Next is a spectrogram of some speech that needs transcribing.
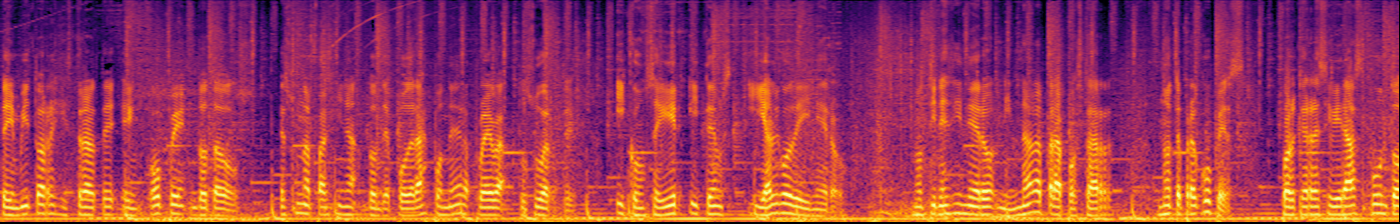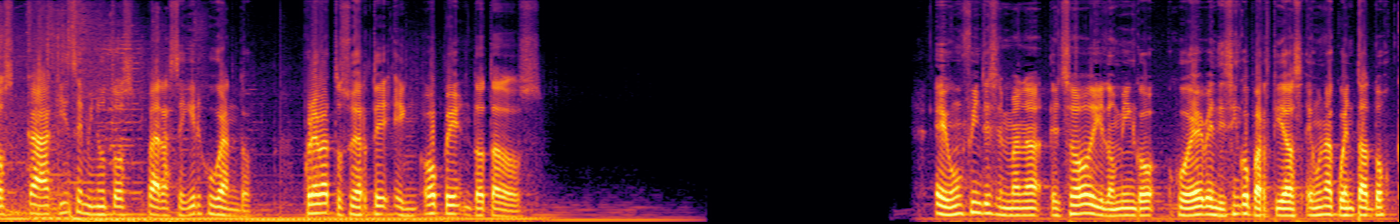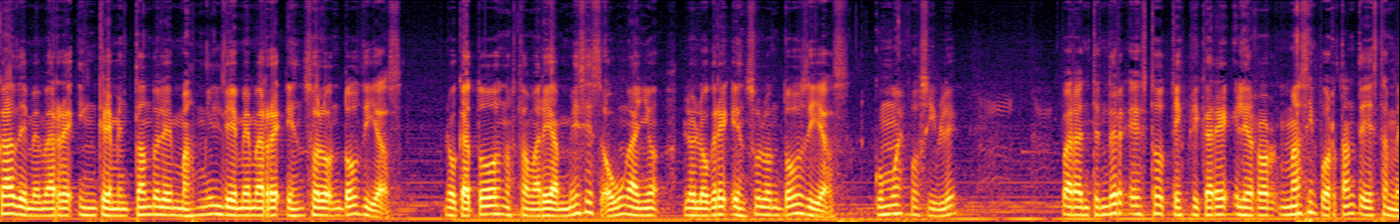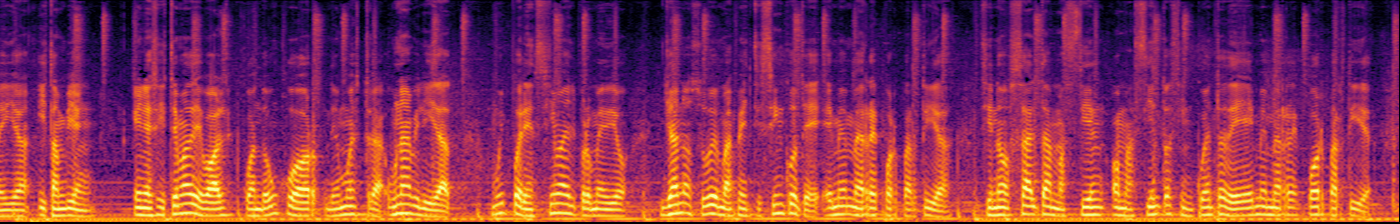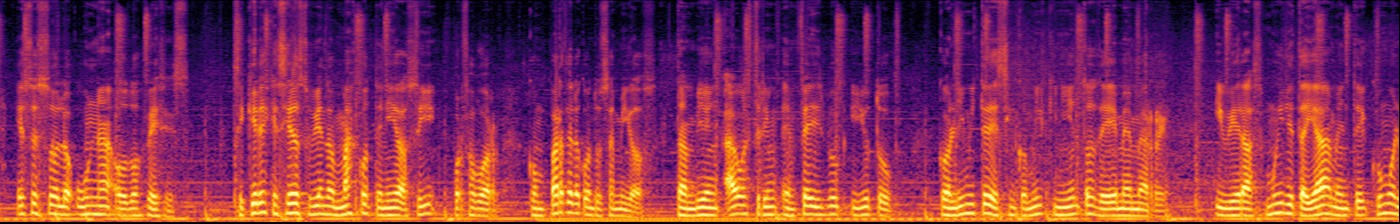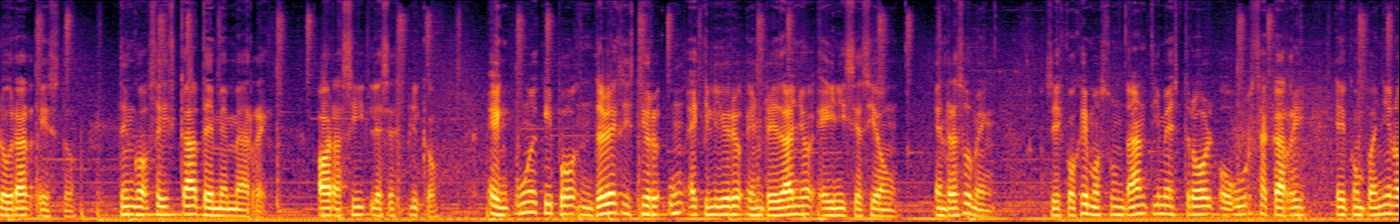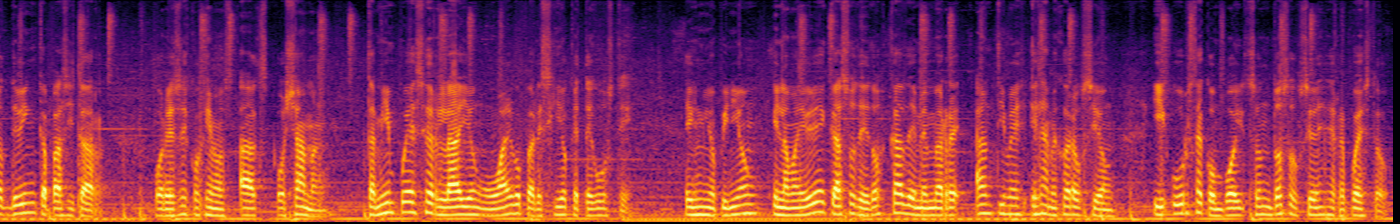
te invito a registrarte en OP Dota 2. Es una página donde podrás poner a prueba tu suerte y conseguir ítems y algo de dinero. No tienes dinero ni nada para apostar, no te preocupes, porque recibirás puntos cada 15 minutos para seguir jugando. Prueba tu suerte en OP Dota 2. En un fin de semana, el sábado y el domingo, jugué 25 partidas en una cuenta 2K de MMR incrementándole más 1000 de MMR en solo 2 días. Lo que a todos nos tomaría meses o un año, lo logré en solo 2 días. ¿Cómo es posible? Para entender esto te explicaré el error más importante de esta medida y también, en el sistema de Valve, cuando un jugador demuestra una habilidad muy por encima del promedio, ya no sube más 25 de MMR por partida, sino salta más 100 o más 150 de MMR por partida. Eso es solo una o dos veces. Si quieres que siga subiendo más contenido así, por favor, compártelo con tus amigos. También hago stream en Facebook y YouTube, con límite de 5500 de MMR, y verás muy detalladamente cómo lograr esto. Tengo 6k de MMR. Ahora sí les explico. En un equipo debe existir un equilibrio entre daño e iniciación. En resumen, si escogemos un Anti-Mestrol o Ursa Carry, el compañero debe incapacitar, por eso escogemos Axe o Shaman. También puede ser Lion o algo parecido que te guste. En mi opinión, en la mayoría de casos de 2K de MMR, Anti-Mesh es la mejor opción y Ursa Convoy son dos opciones de repuesto.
